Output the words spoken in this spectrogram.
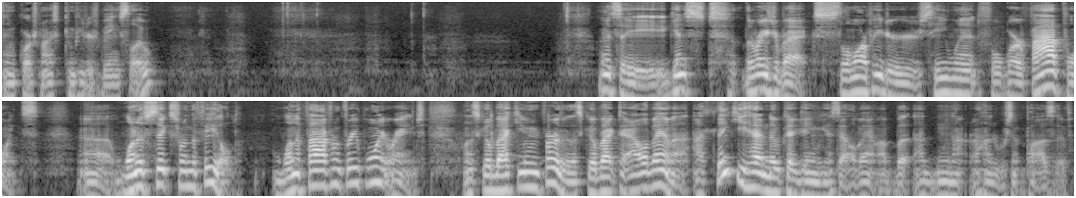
And of course, my computer's being slow. Let's see. Against the Razorbacks, Lamar Peters, he went for five points. Uh, one of six from the field. One of five from three point range. Let's go back even further. Let's go back to Alabama. I think he had an okay game against Alabama, but I'm not 100% positive.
